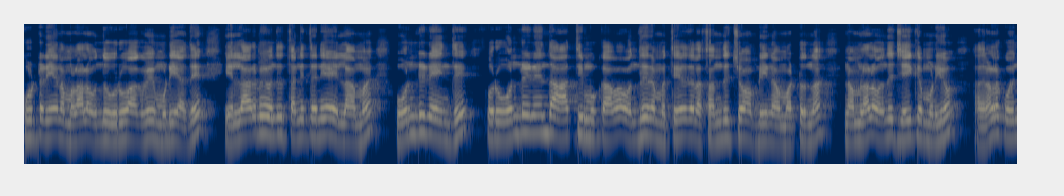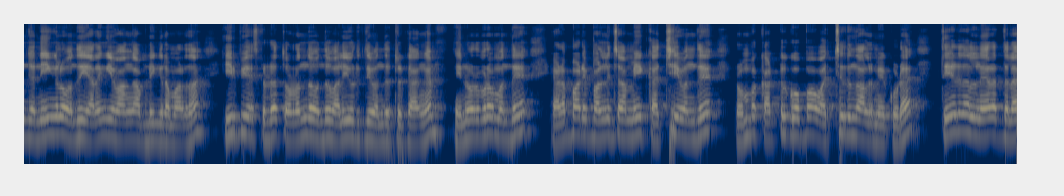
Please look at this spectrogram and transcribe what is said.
கூட்டணியாக நம்மளால் வந்து உருவாகவே முடியாது. எல்லாருமே வந்து தனித்தனியாக இல்லாமல் ஒன்றிணைந்து ஒரு ஒன்றிணைந்த அதிமுகவாக வந்து நம்ம தேர்தலை சந்தித்தோம் அப்படின்னா மட்டும்தான் நம்மளால் வந்து ஜெயிக்க முடியும். அதனால் கொஞ்சம் நீங்களும் வந்து இறங்கி வாங்க அப்படிங்கிற மாதிரி தான் இபிஎஸ் கிட்ட தொடர்ந்து வந்து வலியுறுத்தி வந்துட்டுருக்காங்க இன்னொரு புறம் வந்து எடப்பாடி பழனிசாமி கட்சியை வந்து ரொம்ப கட்டுக்கோப்பாக வச்சிருந்தாலுமே கூட தேர்தல் நேரத்தில்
